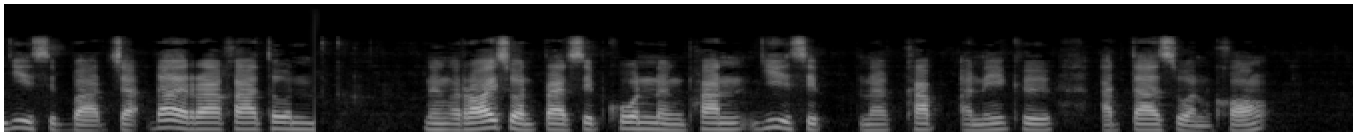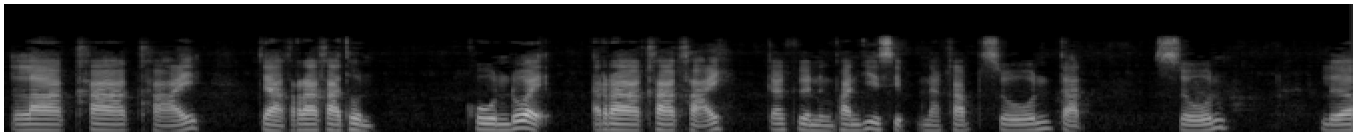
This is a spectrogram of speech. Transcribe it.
1,020 บาท จะได้ราคาทุน 100 ส่วน 80 คูณ 1,020 นะครับ อันนี้คืออัตราส่วนของราคาขายจากราคาทุน คูณด้วยราคาขายก็คือ 1,020 นะครับ 0 ตัด 0 เหลือ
